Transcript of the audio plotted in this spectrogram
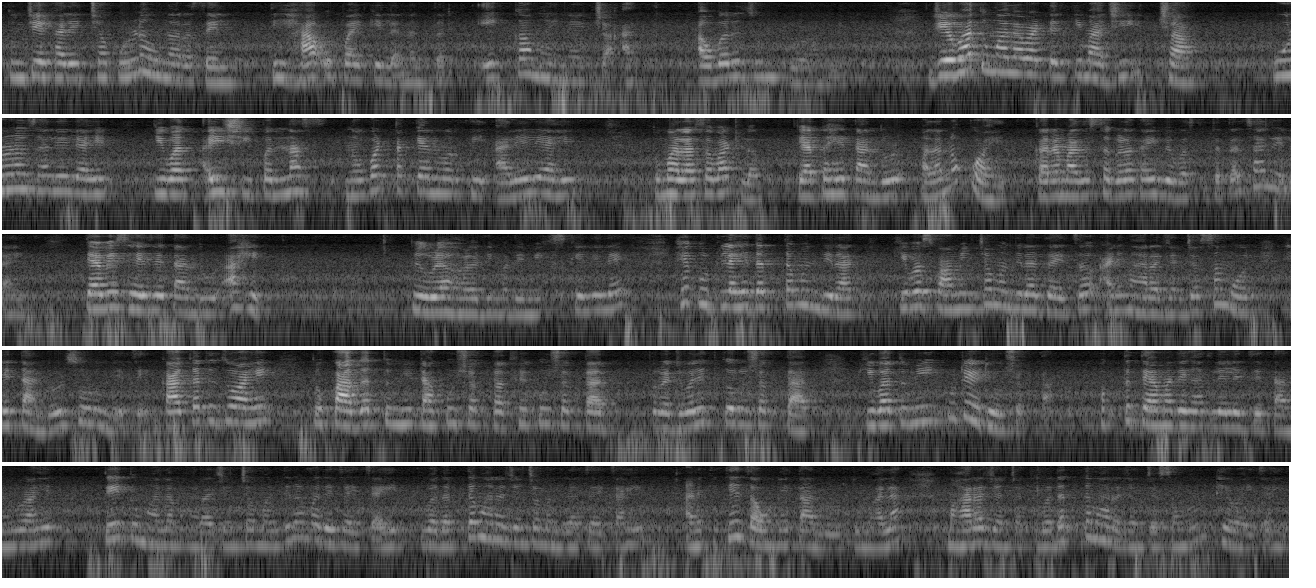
तुमची एखादी इच्छा पूर्ण होणार असेल ती हा उपाय केल्यानंतर एका महिन्याच्या आत आवर्जून पूर्ण होईल. जेव्हा तुम्हाला वाटेल की माझी इच्छा पूर्ण झालेली आहे किंवा ऐंशी पन्नास नव्वद टक्क्यांवरती आलेली आहे तुम्हाला असं वाटलं की आता हे तांदूळ मला नको आहेत कारण माझं सगळं काही व्यवस्थित आता झालेलं आहे. त्यावेळेस हे जे तांदूळ आहेत पिवळ्या हळदीमध्ये मिक्स केलेले हे कुठल्याही दत्त मंदिरात किंवा स्वामींच्या मंदिरात जायचं आणि महाराजांच्या समोर हे तांदूळ सोडून द्यायचे. कागद जो आहे तो कागद तुम्ही टाकू शकतात फेकू शकतात प्रज्वलित करू शकतात किंवा तुम्ही कुठे ठेवू शकता. फक्त त्यामध्ये घातलेले जे तांदूळ आहेत ते तुम्हाला महाराजांच्या मंदिरामध्ये जायचं आहे किंवा दत्त महाराजांच्या मंदिरात जायचं आहे. आणि तिथे जाऊन हे तांदूळ तुम्हाला महाराजांच्या किंवा दत्त महाराजांच्या समोर ठेवायचं आहे.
